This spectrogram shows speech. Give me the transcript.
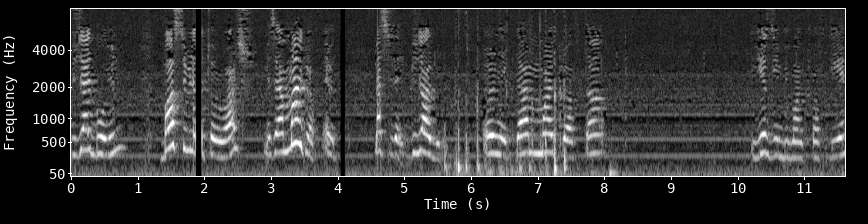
Güzel bir oyun. Bus Simulator var. Mesela Minecraft. Evet. Ben size güzel bir örnekten Minecraft'ta yazayım bir Minecraft diye.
